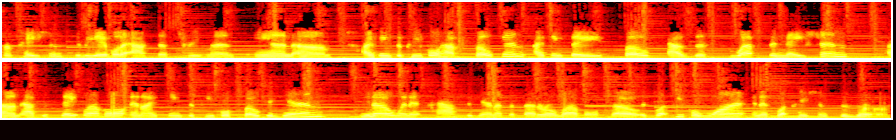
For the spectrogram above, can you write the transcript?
for patients to be able to access treatments. And um, I think the people have spoken. I think they spoke as this swept the nation um, at the state level, and I think the people spoke again, you know, when it passed again at the federal level. So it's what people want, and it's what patients deserve.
